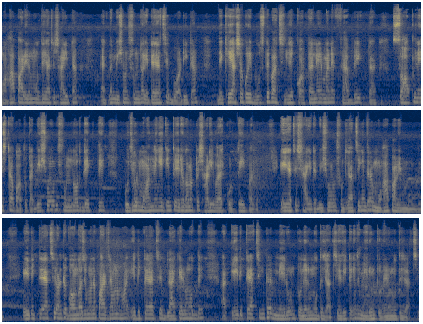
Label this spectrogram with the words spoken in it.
মহাপাড়ের মধ্যে আছে শাড়িটা। একদম ভীষণ সুন্দর এটা যাচ্ছে বডিটা। দেখে আশা করি বুঝতে পারছি যে কটনের মানে ফ্যাব্রিকটা সফটনেসটা কতটা। ভীষণ সুন্দর দেখতে। পুজোর মর্নিং এ কিন্তু এরকম একটা শাড়ি ওয়্যার করতেই পারে এই যাচ্ছে শাড়িটা, ভীষণ সুন্দর। যাচ্ছে কিন্তু এটা মহাপাড়ের মধ্যে। এই দিকটা যাচ্ছে অনেকটা গঙ্গা যমুনা পাড় যেমন হয়, এই দিকটা যাচ্ছে ব্ল্যাক এর মধ্যে। আর এই দিকটা যাচ্ছে কিন্তু মেরুন টোনের মধ্যে যাচ্ছে। এই দিকটা কিন্তু মেরুন টোনের মধ্যে যাচ্ছে।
